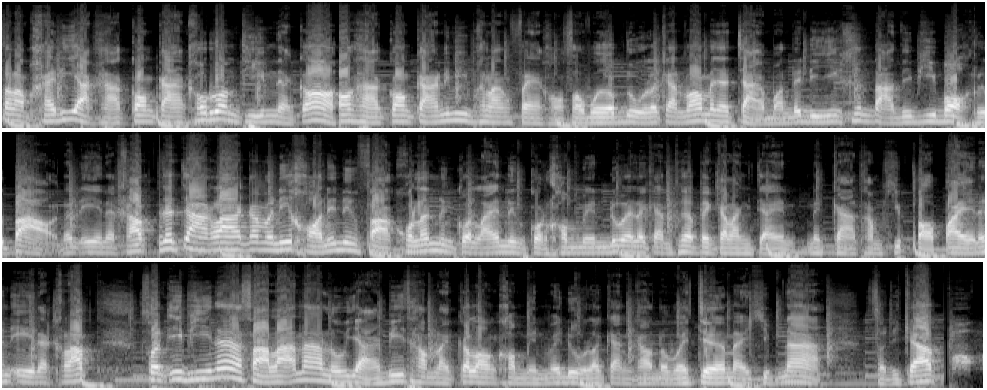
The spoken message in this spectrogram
สำหรับใครที่อยากหากองกลางเข้าร่วมทีมเนี่ยก็ลองหากองกลางที่มีพลังแฝงของสเวิร์ฟดูแล้วกันว่ามันจะจ่ายบอลได้ดียิ่งขึ้นตามที่พี่บอกหรือเปล่านั่นเองนะครับจะจากลากันวันนี้ขอนิดนึงฝากคนละหนึ่งกดไลค์หนึ่งกดคอมเมนต์ด้วยแล้วกันเพื่อเป็นกำลังใจในการทำคลิปต่อไปนั่นเองนะครับส่วน EP หน้าสาระหน้ารู้อยากพี่ทำอะไรก็ลองคอมเมนต์ไว้ดูแล้วกันครับเดี๋ยวไว้เจอกันใหม่คลิปหน้า สวัสดีครับ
